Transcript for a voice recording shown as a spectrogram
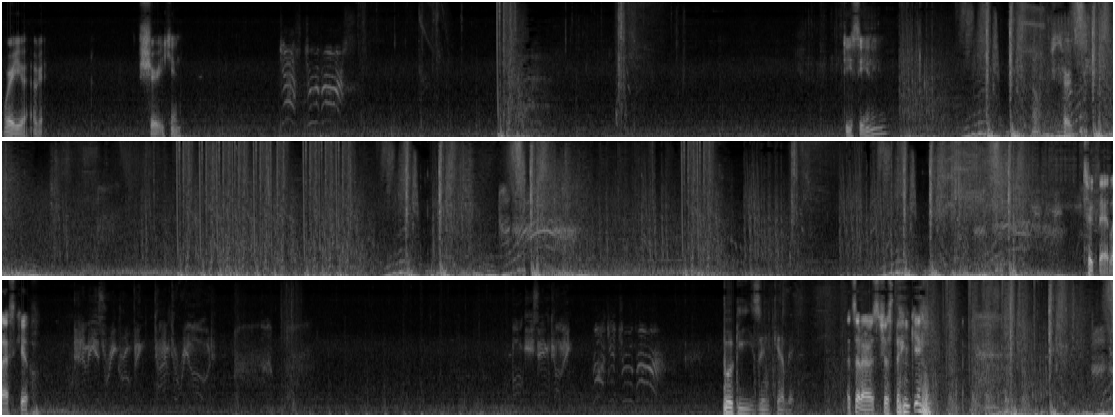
Where are you at? Okay. Sure you can. Do you see any? Oh, just heard. Took that last kill. Enemy is regrouping. Time to reload. Bogeys incoming. Rocket trooper! Boogies incoming. That's what I was just thinking.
